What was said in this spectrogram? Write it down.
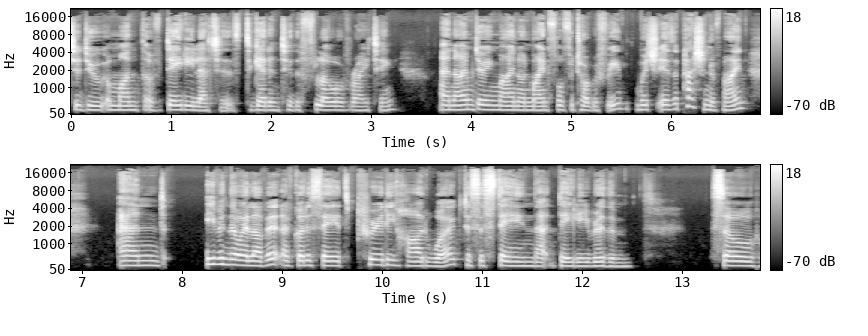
to do a month of daily letters to get into the flow of writing. And I'm doing mine on mindful photography, which is a passion of mine. And even though I love it, I've got to say it's pretty hard work to sustain that daily rhythm. So,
